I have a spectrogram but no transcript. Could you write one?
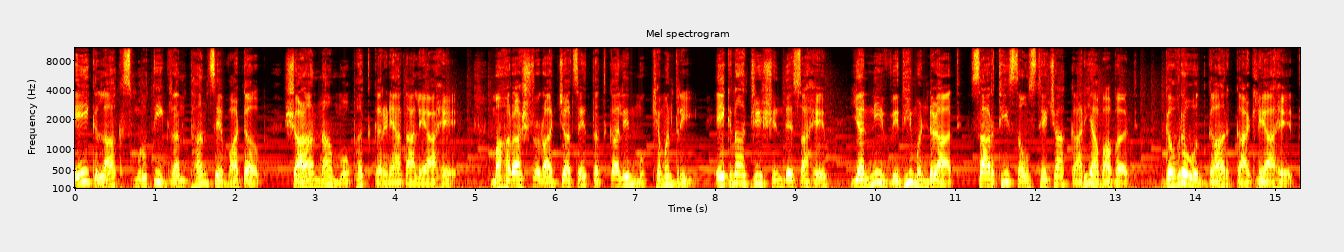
एक लाख स्मृती ग्रंथांचे वाटप शाळांना मोफत करण्यात आले आहे. महाराष्ट्र राज्याचे तत्कालीन मुख्यमंत्री एकनाथजी शिंदे साहेब यांनी विधिमंडळात सारथी संस्थेच्या कार्याबाबत गौरवोद्गार काढले आहेत.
